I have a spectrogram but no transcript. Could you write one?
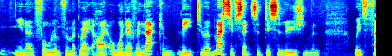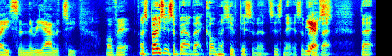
you know, fallen from a great height or whatever. And that can lead to a massive sense of disillusionment with faith and the reality of it. I suppose it's about that cognitive dissonance, isn't it? It's about yes. that that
